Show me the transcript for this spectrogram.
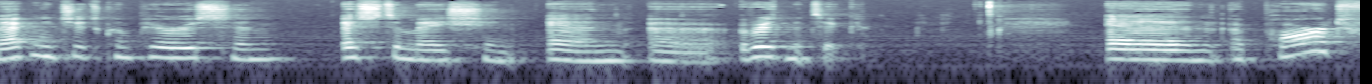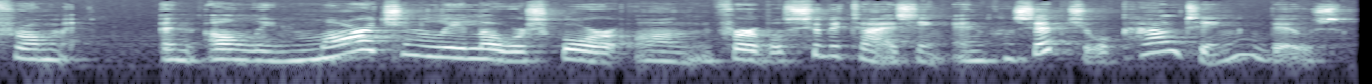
magnitude comparison, estimation, and uh, arithmetic. And apart from an only marginally lower score on verbal subitizing and conceptual counting, those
